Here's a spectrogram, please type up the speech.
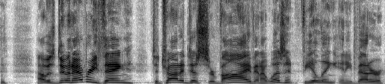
I was doing everything to try to just survive, and I wasn't feeling any better.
